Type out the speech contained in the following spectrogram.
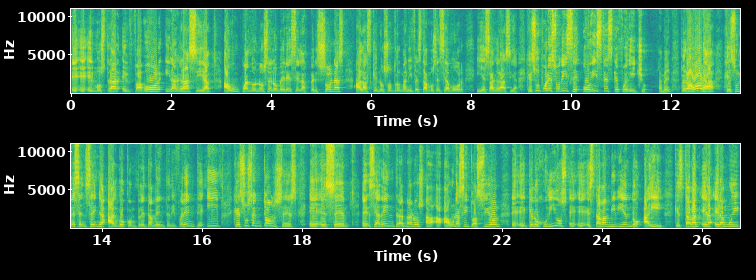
eh, eh, el mostrar el favor y la gracia, aun cuando no se lo merecen las personas a las que nosotros manifestamos ese amor y esa gracia. Jesús por eso dice, oíste que fue dicho. Amén. Pero ahora Jesús les enseña algo completamente diferente. Y Jesús entonces eh, se, se, adentra, hermanos, a, una situación que los judíos estaban viviendo ahí, que estaban, era, era muy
